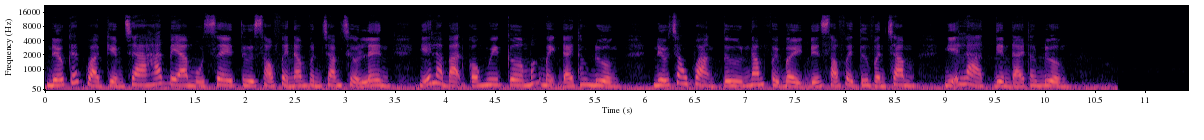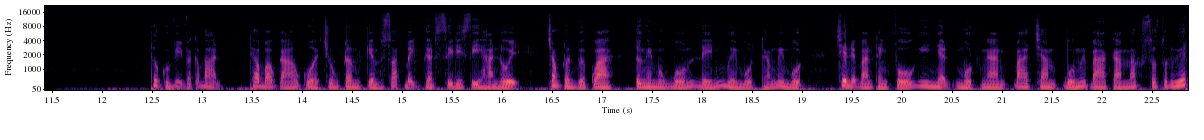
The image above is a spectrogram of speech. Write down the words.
nếu kết quả kiểm tra HbA1c từ 6,5% trở lên, nghĩa là bạn có nguy cơ mắc bệnh đái tháo đường. Nếu trong khoảng từ 5,7 đến 6,4%, nghĩa là tiền đái tháo đường. Thưa quý vị và các bạn, theo báo cáo của Trung tâm Kiểm soát Bệnh tật CDC Hà Nội, trong tuần vừa qua, từ ngày 4 đến 11 tháng 11, trên địa bàn thành phố ghi nhận 1.343 ca mắc sốt xuất huyết,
